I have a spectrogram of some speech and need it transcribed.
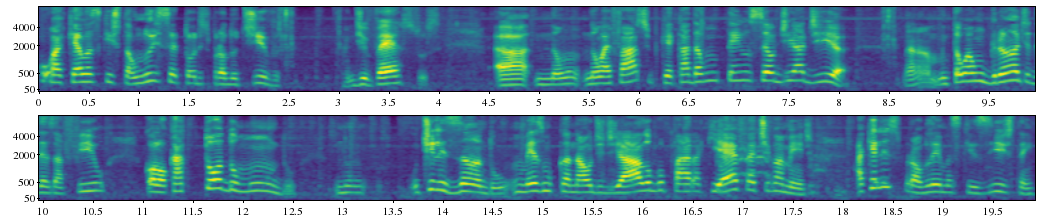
com aquelas que estão nos setores produtivos diversos, ah, não, não é fácil, porque cada um tem o seu dia a dia. Né? Então é um grande desafio colocar todo mundo no, utilizando o mesmo canal de diálogo para que efetivamente aqueles problemas que existem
